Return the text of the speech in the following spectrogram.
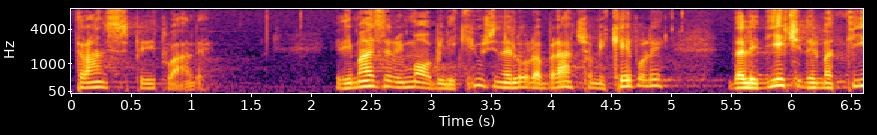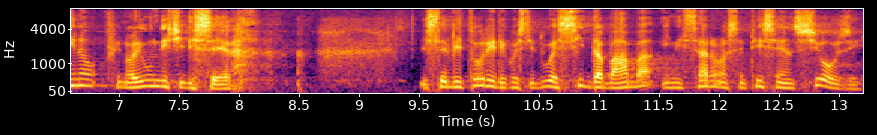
trance spirituale e rimasero immobili, chiusi nel loro abbraccio amichevole dalle 10 del mattino fino alle 11 di sera. I servitori di questi due Siddha Baba iniziarono a sentirsi ansiosi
